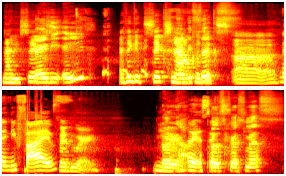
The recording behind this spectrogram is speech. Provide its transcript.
ninety six. I think it's six now because it's uh 95. February. Oh yeah, Oh, yeah, post Christmas.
